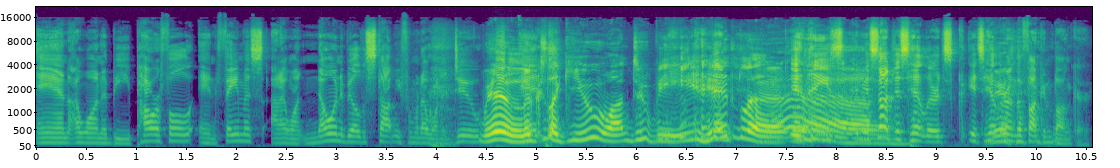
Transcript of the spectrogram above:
and I want to be powerful and famous, and I want no one to be able to stop me from what I want to do. Well, And- looks like you want to be And then- Hitler. and, he's, and it's not just Hitler; it's it's Hitler in the fucking bunker.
